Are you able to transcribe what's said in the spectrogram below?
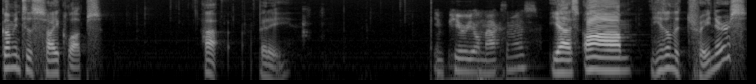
coming to Cyclops. Ah, peraí. Imperial Maximus. Yes, um, he's on the trainers?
